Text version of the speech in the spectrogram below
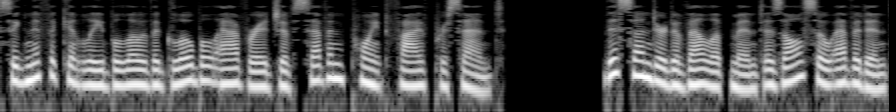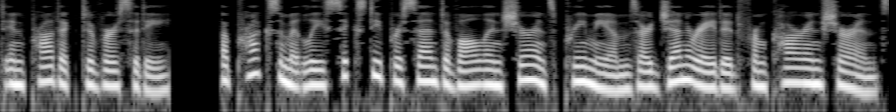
significantly below the global average of 7.5%. This underdevelopment is also evident in product diversity. Approximately 60% of all insurance premiums are generated from car insurance.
